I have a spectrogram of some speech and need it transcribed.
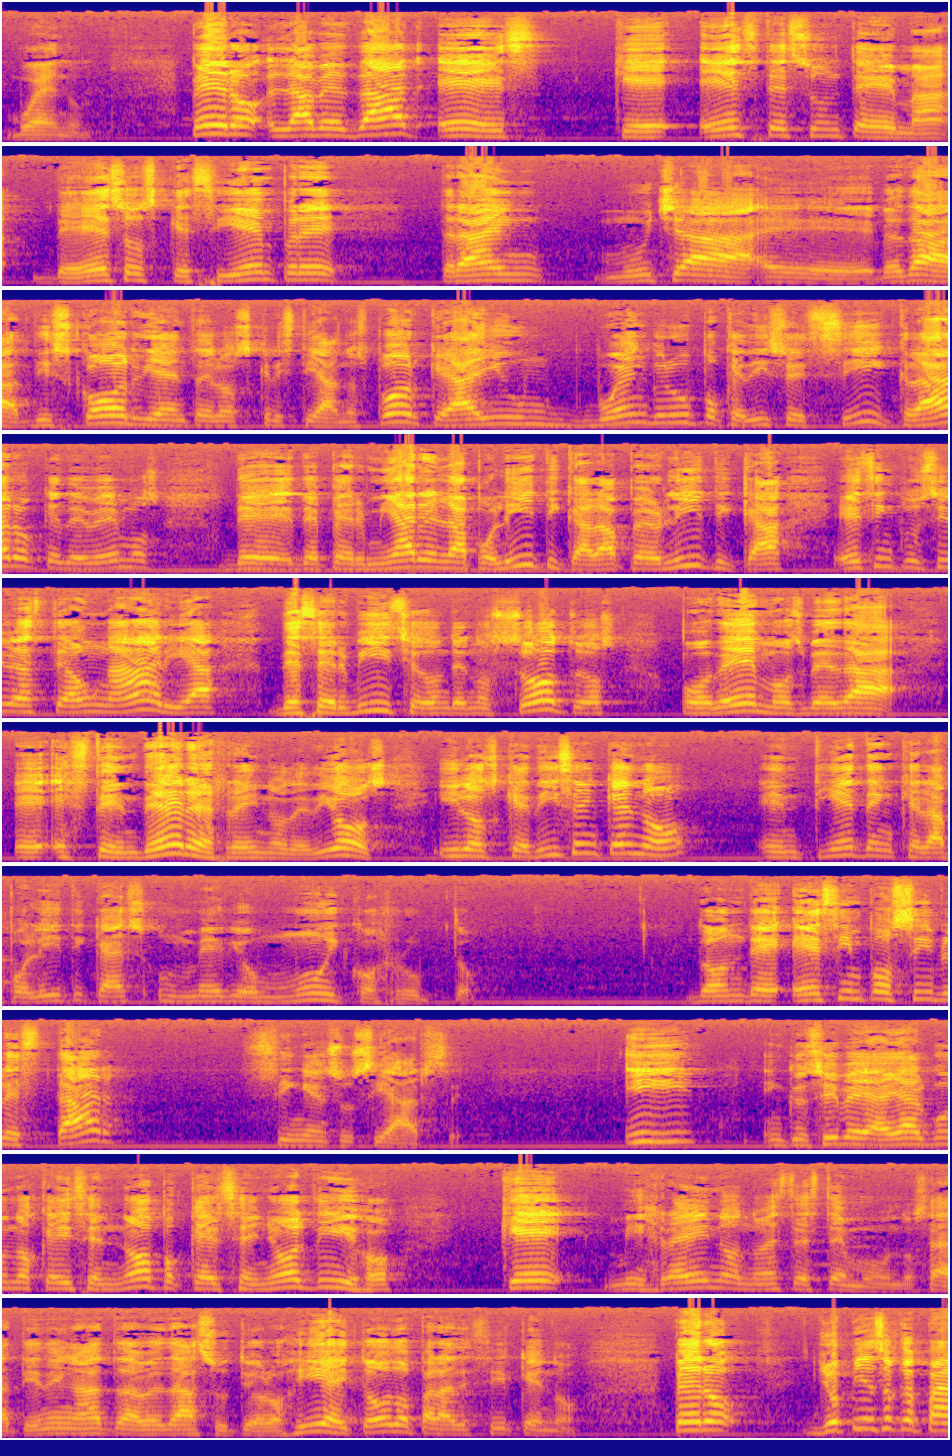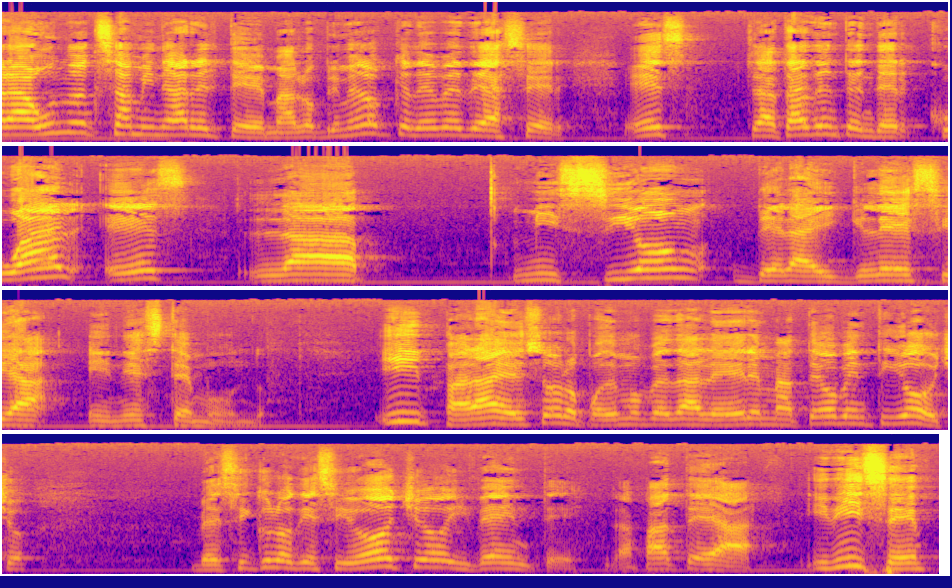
Bueno, pero la verdad es que este es un tema de esos que siempre traen mucha eh, verdad discordia entre los cristianos porque hay un buen grupo que dice sí claro que debemos de, permear en la política. La política es inclusive hasta un área de servicio donde nosotros podemos verdad eh, extender el reino de Dios y los que dicen que no entienden que la política es un medio muy corrupto donde es imposible estar sin ensuciarse. Y inclusive hay algunos que dicen, no, porque el Señor dijo que mi reino no es de este mundo. O sea, tienen alta verdad su teología y todo para decir que no. Pero yo pienso que para uno examinar el tema, lo primero que debe de hacer es tratar de entender cuál es la misión de la iglesia en este mundo. Y para eso lo podemos leer en Mateo 28, versículos 18 y 20, la parte A. Y dice,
